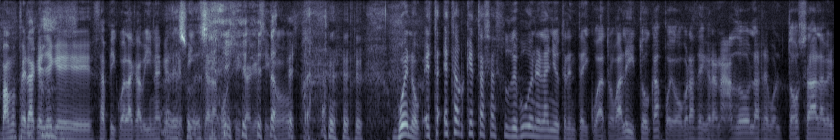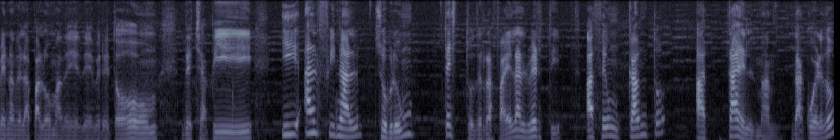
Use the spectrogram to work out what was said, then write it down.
vamos a esperar que llegue Zapico a la cabina, que, que Eso, pinche eso. la música, que si no... bueno, esta, esta orquesta hace su debut en el año 34, ¿vale? Y toca pues obras de Granado, La Revoltosa, La Verbena de la Paloma de, de Bretón, de Chapí, y al final, sobre un texto de Rafael Alberti, hace un canto a Taelman, ¿de acuerdo?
